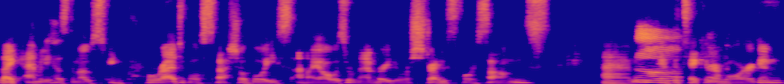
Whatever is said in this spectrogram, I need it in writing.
like Emily has the most incredible special voice. And I always remember your Strauss four songs, um, in particular. Morgen,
